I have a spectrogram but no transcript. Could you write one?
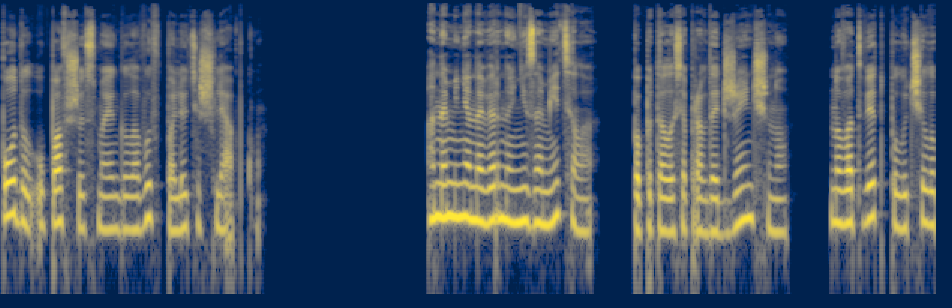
подал упавшую с моей головы в полете шляпку. Она меня, наверное, не заметила, Попыталась оправдать женщину, но в ответ получила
